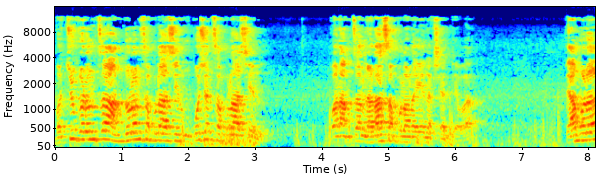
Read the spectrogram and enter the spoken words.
बच्चू कडूंचं आंदोलन संपलं असेल उपोषण संपलं असेल पण आमचा लढा संपला नाही हे लक्षात ठेवा. त्यामुळं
